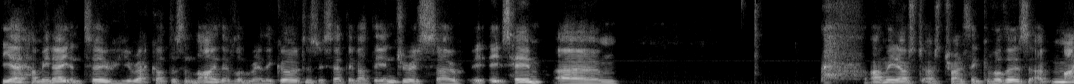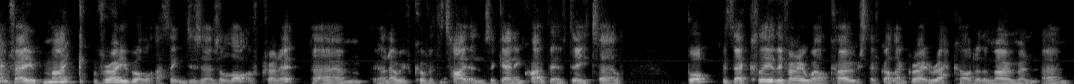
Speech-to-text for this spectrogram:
yeah, I mean, eight and two, your record doesn't lie. They've looked really good. As we said, they've had the injuries, so it, it's him. Um, I mean, I was, I was trying to think of others. Uh, Mike Va- Mike Vrabel, I think, deserves a lot of credit. Um, I know we've covered the Titans again in quite a bit of detail, but they're clearly very well coached. They've got that great record at the moment. Um,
